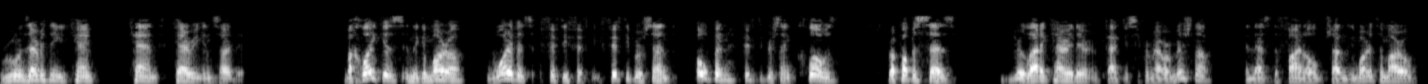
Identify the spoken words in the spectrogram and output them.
ruins everything you can't, can't carry inside there. Machlaikis in the Gemara, what if it's 50-50? 50% open, 50% closed. Rav Papa says, you're allowed to carry there. In fact, you see from our Mishnah, and that's the final shot in the Gemara tomorrow.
